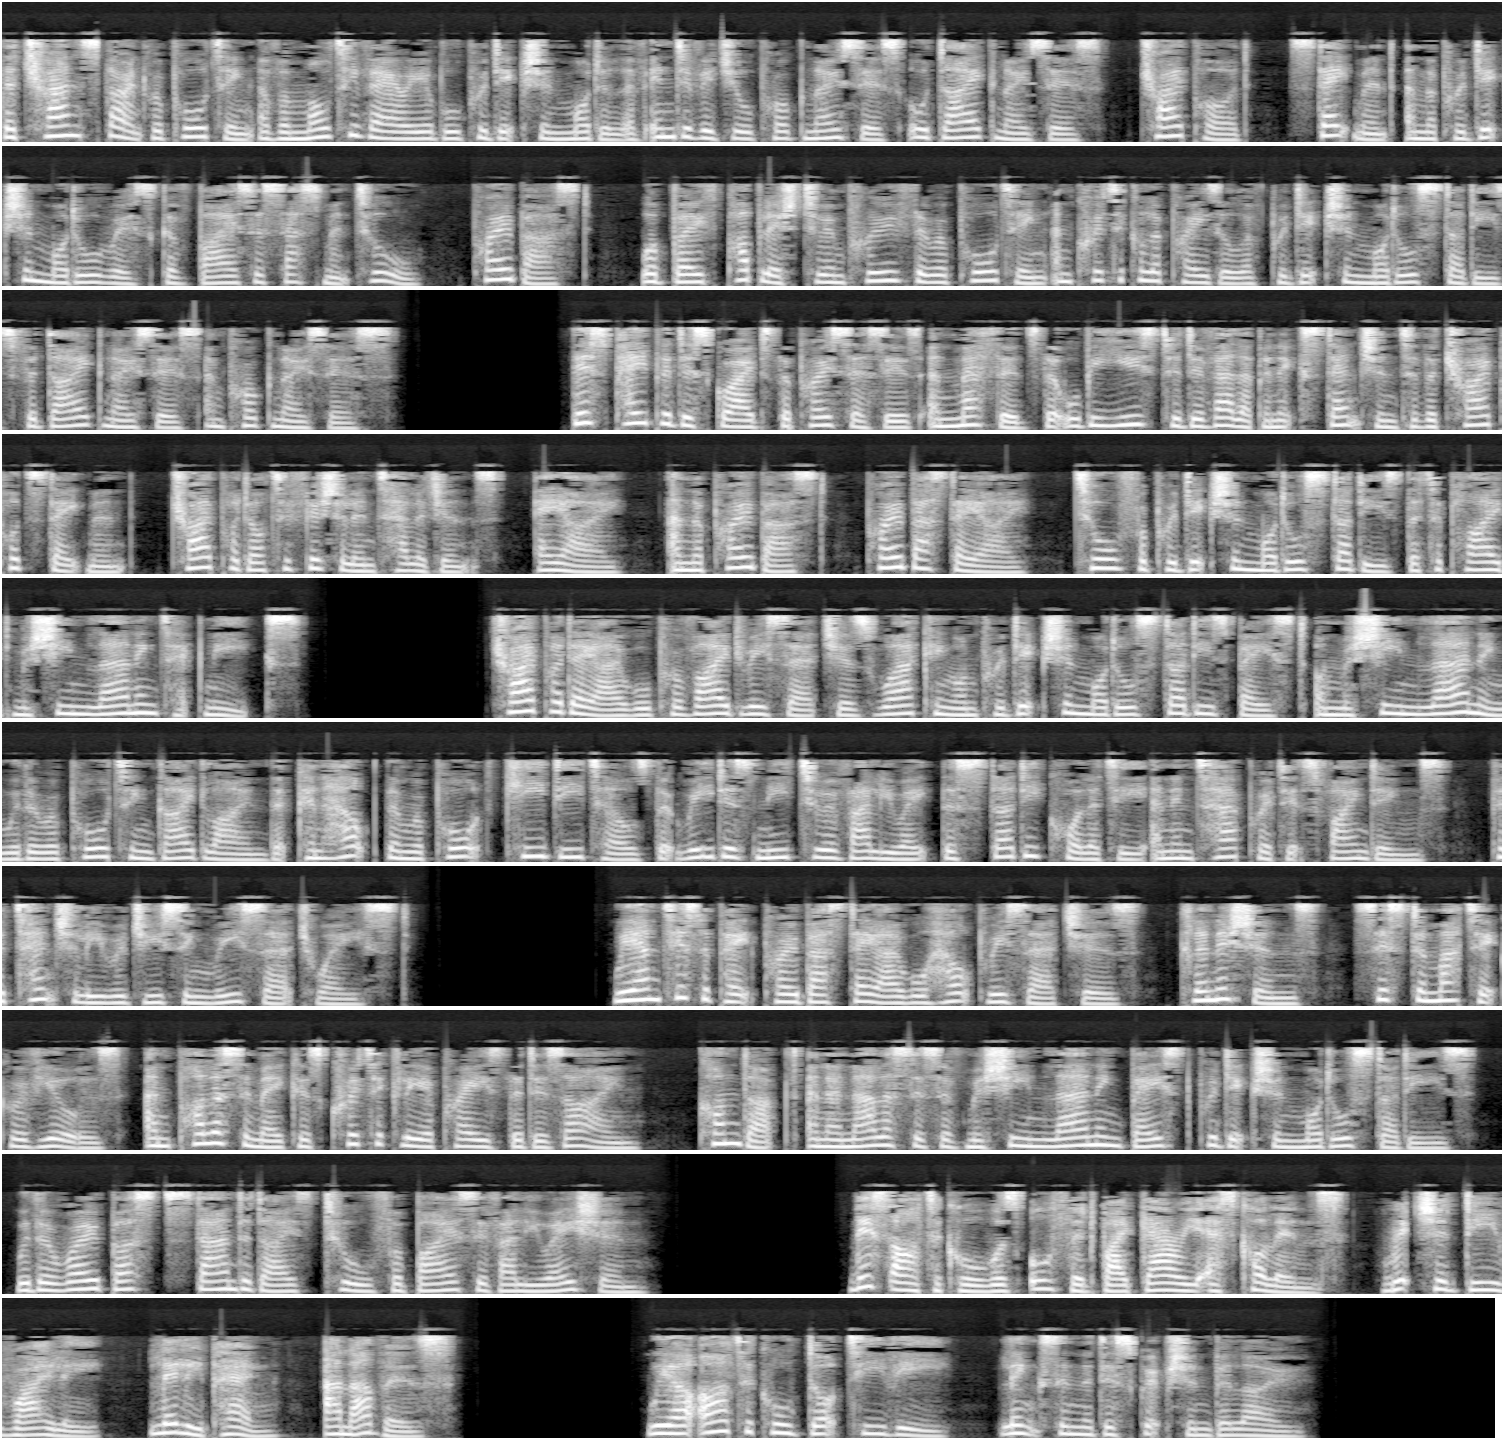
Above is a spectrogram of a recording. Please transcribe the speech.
the transparent reporting of a multivariable prediction model of individual prognosis or diagnosis, tripod, statement and the prediction model risk of bias assessment tool, PROBAST, were both published to improve the reporting and critical appraisal of prediction model studies for diagnosis and prognosis. This paper describes the processes and methods that will be used to develop an extension to the tripod statement, tripod artificial intelligence, AI, and the PROBAST, PROBAST AI, tool for prediction model studies that applied machine learning techniques. Tripod AI will provide researchers working on prediction model studies based on machine learning with a reporting guideline that can help them report key details that readers need to evaluate the study quality and interpret its findings, potentially reducing research waste. We anticipate Probast AI will help researchers, clinicians, systematic reviewers, and policymakers critically appraise the design, conduct and analysis of machine learning-based prediction model studies, with a robust standardized tool for bias evaluation. This article was authored by Gary S. Collins, Richard D. Riley, Lily Peng, and others. We are RTCL.TV, links in the description below.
